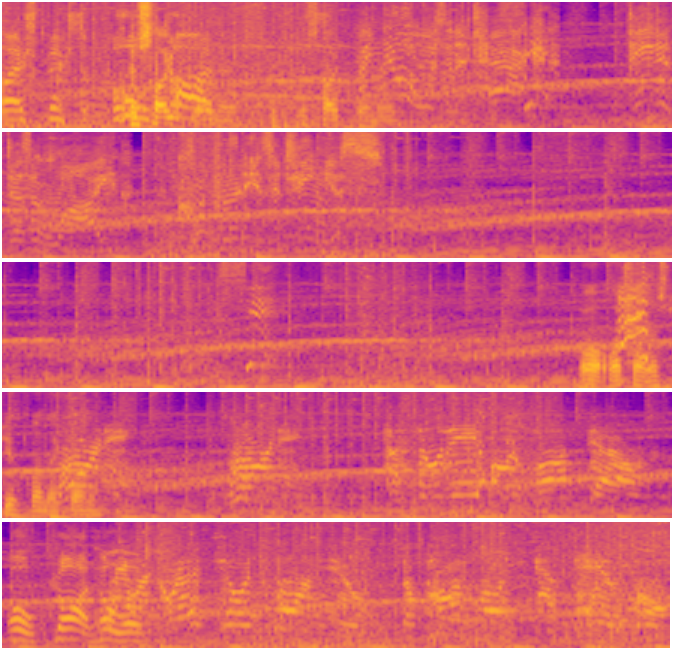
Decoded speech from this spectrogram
Flashbacks to- Oh There's god! corners. There's hug I corners. knew it was an attack. Data doesn't lie. Clifford is a genius. Oh, watch out. There's people on that corner. Warning. Warning. Facility on lockdown. Oh god, hello! We regret to inform you. The potluck is canceled.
